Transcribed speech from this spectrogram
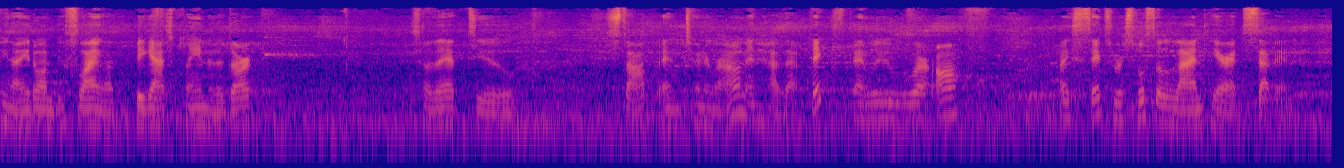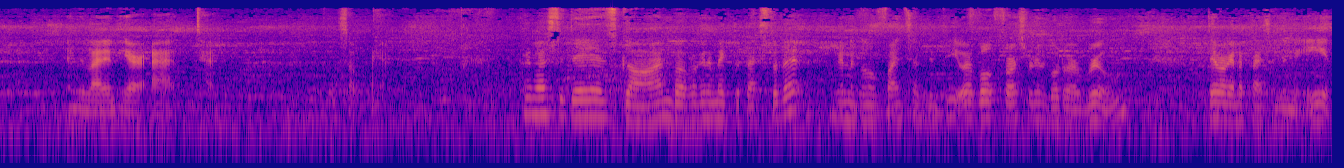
You know, you don't want to be flying a big ass plane in the dark, so they had to stop and turn around and have that fixed. And we were off by six. We were supposed to land here at seven, and we landed here at ten. So yeah. Pretty much the day is gone, but we're gonna make the best of it. We're gonna go find something to eat. Well, first we're gonna go to our room. Then we're gonna find something to eat,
